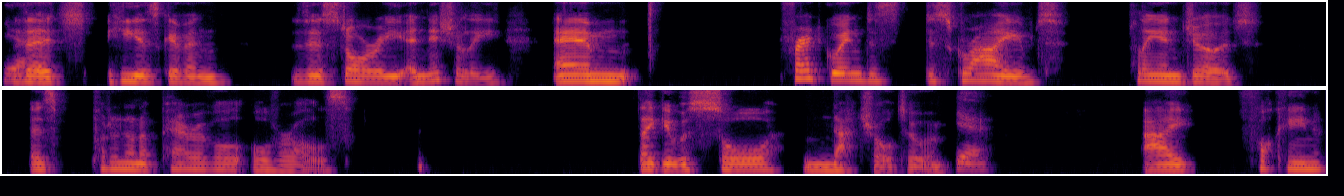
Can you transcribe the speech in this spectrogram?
yeah that he is given the story initially. Um, Fred Gwynne des- described playing Judd as putting on a pair of overalls. Like it was so natural to him. yeah I fucking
